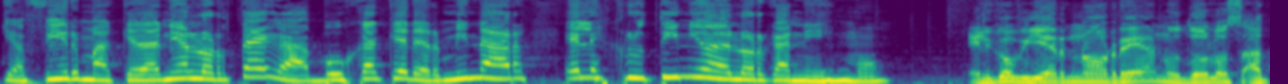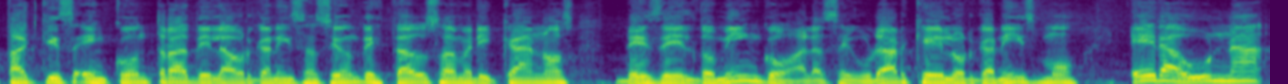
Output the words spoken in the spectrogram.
que afirma que Daniel Ortega busca querer minar el escrutinio del organismo. El gobierno reanudó los ataques en contra de la Organización de Estados Americanos desde el domingo al asegurar que el organismo era una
